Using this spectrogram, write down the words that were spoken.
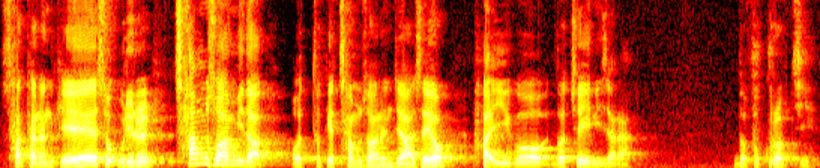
사탄은 계속 우리를 참소합니다. 어떻게 참소하는지 아세요? 아이고 너 죄인이잖아. 너 부끄럽지.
